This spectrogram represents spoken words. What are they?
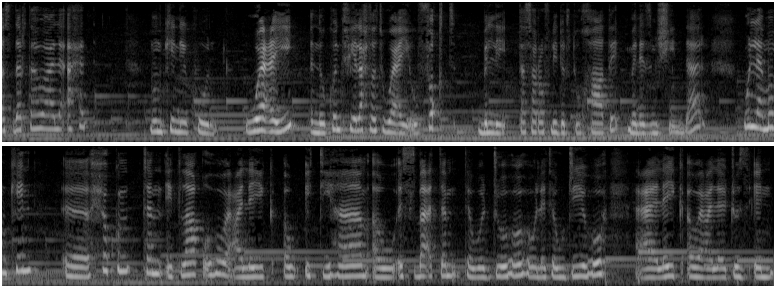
أصدرته على أحد. ممكن يكون وعي أنه كنت في لحظة وعي وفقت باللي التصرف اللي درته خاطئ ما لازمش يندار. ولا ممكن آه، حكم تم إطلاقه عليك أو اتهام أو إصبع تم توجهه ولا توجيهه عليك أو على جزء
